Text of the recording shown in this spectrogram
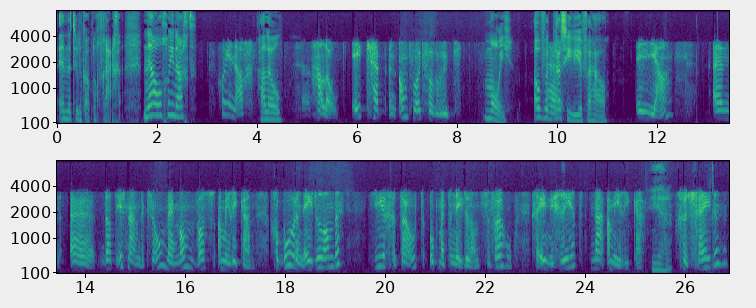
en natuurlijk ook nog vragen. Nel, goeienacht. Goeienacht. Hallo. Hallo. Ik heb een antwoord voor Ruud. Mooi. Over het Eh. Brazilië-verhaal. Ja. En eh, dat is namelijk zo. Mijn man was Amerikaan. Geboren Nederlander. Hier getrouwd, ook met een Nederlandse vrouw. Geëmigreerd naar Amerika. Ja. Gescheiden.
